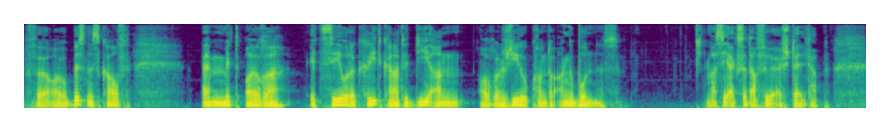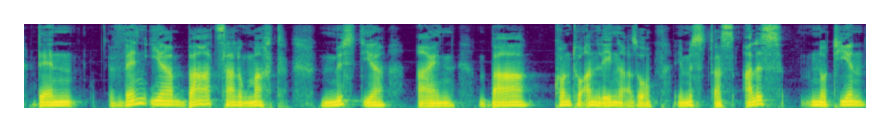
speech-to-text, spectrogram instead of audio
für euer Business kauft, ähm, mit eurer EC oder Kreditkarte, die an eure Girokonto angebunden ist, was ihr extra dafür erstellt habt. Denn wenn ihr Barzahlung macht, müsst ihr ein Barkonto anlegen. Also ihr müsst das alles notieren,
